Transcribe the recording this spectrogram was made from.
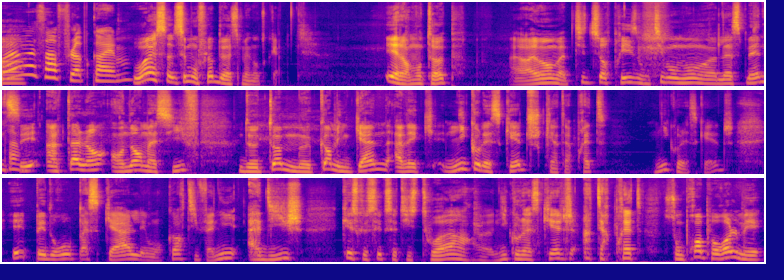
Ouais, ouais, c'est un flop quand même. Ouais, c'est mon flop de la semaine en tout cas. Et alors mon top, alors, vraiment ma petite surprise, mon petit moment euh, de la semaine, c'est un talent en or massif de Tom Cormincan avec Nicolas Cage qui interprète Nicolas Cage et Pedro Pascal et ou encore Tiffany Haddish. Qu'est-ce que c'est que cette histoire? Euh, Nicolas Cage interprète son propre rôle, mais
